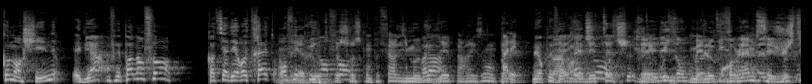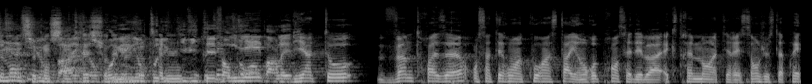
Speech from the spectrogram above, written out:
comme en Chine, eh bien, on fait pas d'enfants. Quand il y a des retraites, on Il y fait a plus d'autres d'enfants. choses qu'on peut faire, l'immobilier Voilà. par exemple. Allez, mais on peut Bah, faire il y a plein de des choses. tas de choses. Créer Mais oui, mais le problème, c'est justement de se concentrer sur des mesures productivité, Il est parler. bientôt 23h. On s'interrompt un court instant et on reprend ce débat extrêmement intéressant juste après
